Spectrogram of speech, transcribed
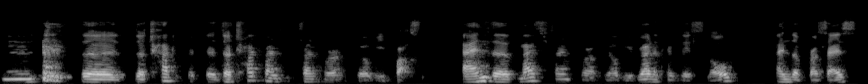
the the charge the charge transfer will be fast, and the mass transfer will be relatively slow, and the process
